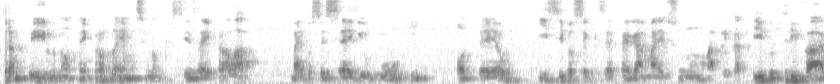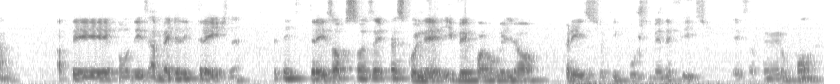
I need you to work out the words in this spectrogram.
tranquilo, não tem problema, você não precisa ir para lá. Mas você segue o Book, Hotel, e se você quiser pegar mais um aplicativo, Trivago. a ter, como diz, a média de três, né? Você tem três opções aí para escolher e ver qual é o melhor preço e custo-benefício. Esse é o primeiro ponto.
